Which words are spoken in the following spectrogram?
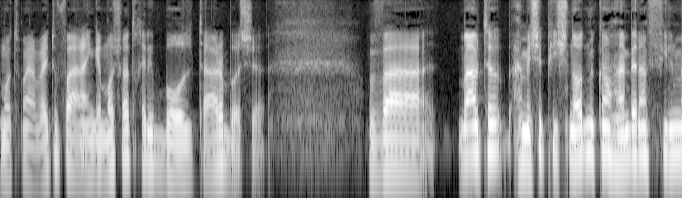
مطمئن ولی تو فرهنگ ما شاید خیلی بولتر باشه. و من همیشه پیشنهاد می‌کنم همه برن فیلم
